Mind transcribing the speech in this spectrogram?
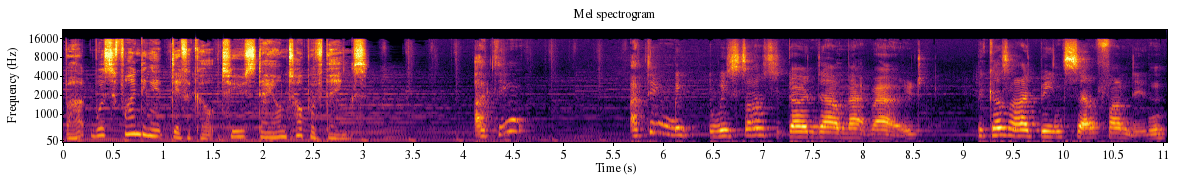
but was finding it difficult to stay on top of things. I think I think we, we started going down that road because I'd been self funding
